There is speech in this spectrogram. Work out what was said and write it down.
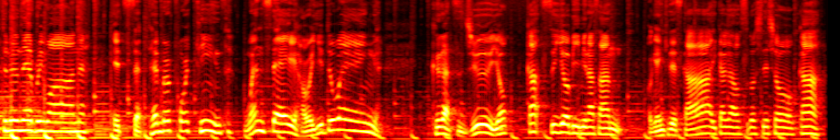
afternoon, everyone. It's September 14th, Wednesday. How are you doing? 9月14日水曜日皆さんお元気ですかいかがお過ごしでしょうか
